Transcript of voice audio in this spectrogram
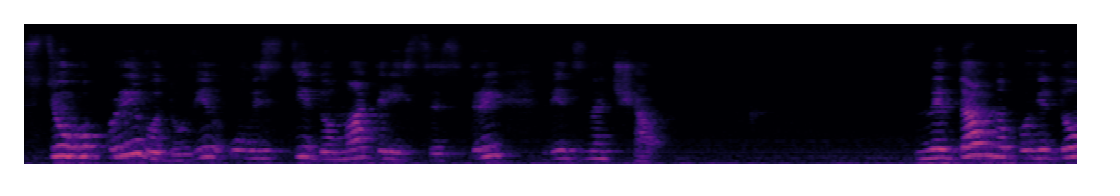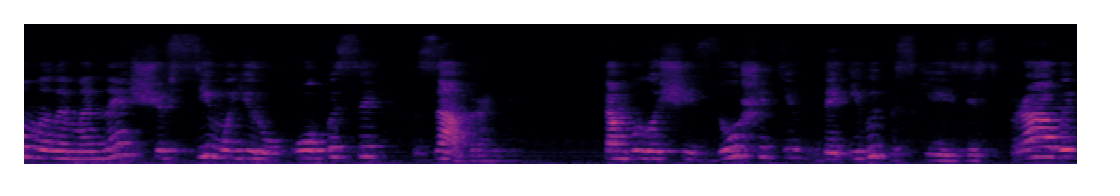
З цього приводу він у листі до матері й сестри відзначав. Недавно повідомили мене, що всі мої рукописи забрані. Там було шість зошитів, де і виписки зі справи,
